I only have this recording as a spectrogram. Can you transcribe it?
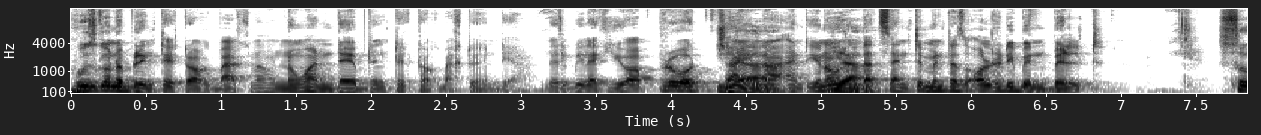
Who's going to bring TikTok back now? No one dare bring TikTok back to India. They'll be like, you are pro China, Yeah, and you know yeah. that sentiment has already been built. so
